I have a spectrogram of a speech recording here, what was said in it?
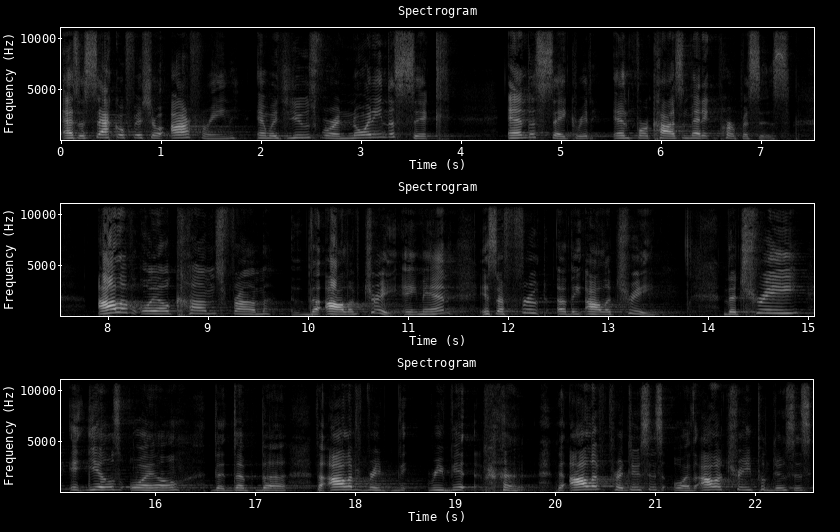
as a sacrificial offering and was used for anointing the sick and the sacred and for cosmetic purposes. Olive oil comes from the olive tree. Amen. It's a fruit of the olive tree. The tree, it yields oil. The, the, the, the olive re, re, the olive produces oil. The olive tree produces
